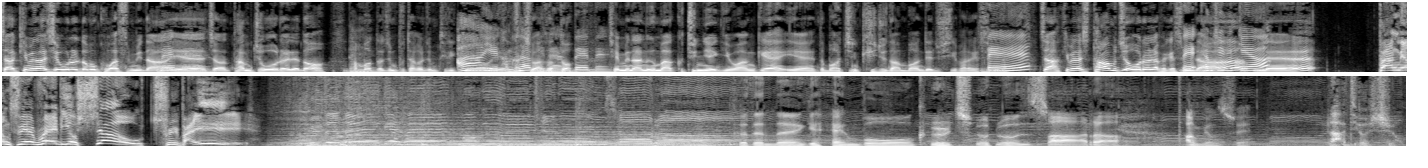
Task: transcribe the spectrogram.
자, 김연아 씨 오늘 너무 고맙습니다. 네, 예, 네. 저 다음 주 월요일에도 네. 한번 더 좀 부탁을 좀 드릴게요. 아, 예, 같이 감사합니다. 와서 또 네, 네. 재미난 음악 그 뒷얘기와 함께 예, 또 멋진 퀴즈도 한번 내주시기 바라겠습니다. 네. 자, 김연아 씨 다음 주 월요일에 뵙겠습니다. 네, 다음 주에 뵐게요. 네. 박명수의 라디오 쇼 출발! 그대 내게 행복을 주는 사람 박명수의 라디오 쇼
